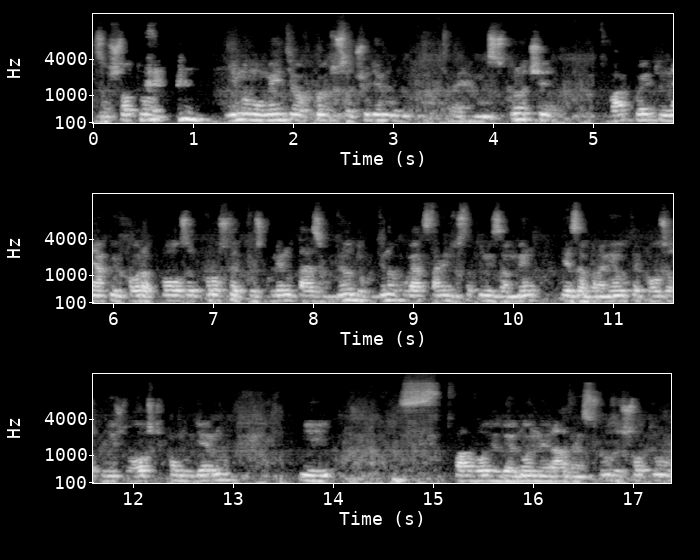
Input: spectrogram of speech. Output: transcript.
Защото има моменти, в които се чудим, е, ми се струва, че това, което някои хора ползват, просто е позволено тази година, до година, когато стане достъпно и за мен, е забранено, те ползват нещо още по-модерно и това води до едно неравенство, защото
